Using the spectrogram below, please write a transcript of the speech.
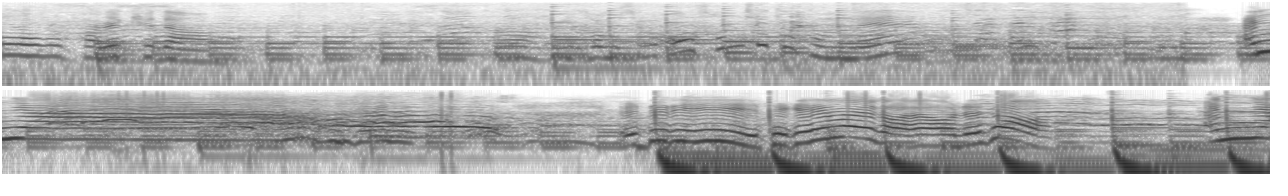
오 바베큐다. 아, 이 점심 어 선지도 곱네. 안녕. 애들이 되게 해맑아요. 그래서 안녕.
